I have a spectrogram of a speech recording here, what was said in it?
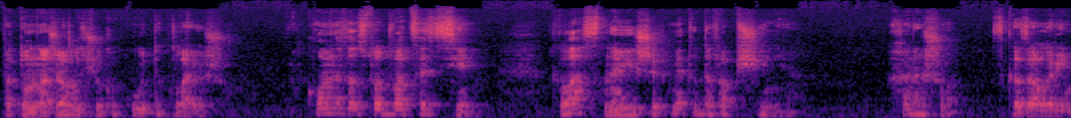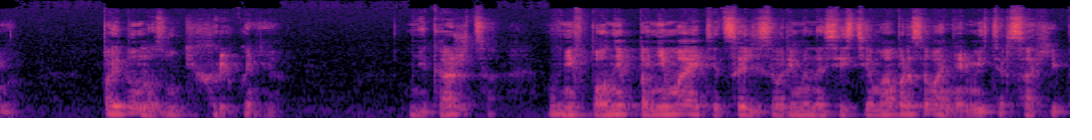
потом нажал еще какую-то клавишу. Комната 127. Класс новейших методов общения. Хорошо, сказал Рима. Пойду на звуки хрюканья. Мне кажется, вы не вполне понимаете цели современной системы образования, мистер Сахиб.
